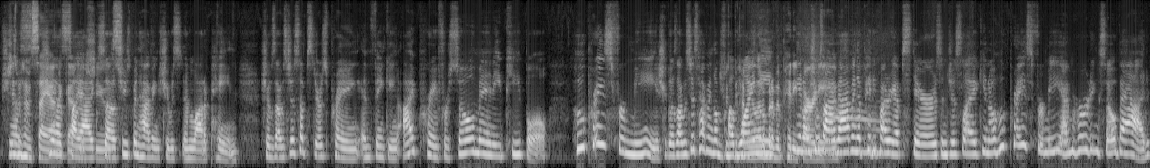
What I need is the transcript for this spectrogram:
she She's been has, having she has sciatica sciatica so she's been having she was in a lot of pain she was i was just upstairs praying and thinking i pray for so many people who prays for me? She goes, I was just having a, a having a whiny, little bit of a pity you know, She was I'm having a pity party upstairs, and just like, you know, who prays for me? I'm hurting so bad.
